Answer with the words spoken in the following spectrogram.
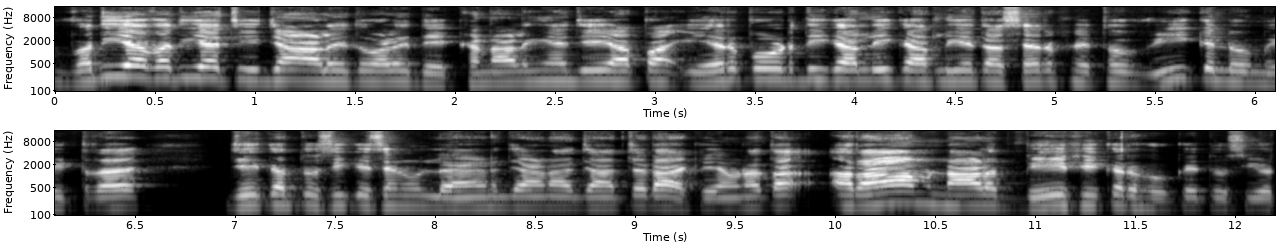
ਵਧੀਆ ਵਧੀਆ ਚੀਜ਼ਾਂ ਆਲੇ ਦੁਆਲੇ ਦੇਖਣ ਵਾਲੀਆਂ। ਜੇ ਆਪਾਂ 에ਅਰਪੋਰਟ ਦੀ ਗੱਲ ਹੀ ਕਰ ਲਈਏ ਤਾਂ ਸਿਰਫ ਇੱਥੋਂ 20 ਕਿਲੋਮੀਟਰ ਹੈ। ਜੇਕਰ ਤੁਸੀਂ ਕਿਸੇ ਨੂੰ ਲੈਣ ਜਾਣਾ ਜਾਂ ਚੜਾ ਕੇ ਆਉਣਾ ਤਾਂ ਆਰਾਮ ਨਾਲ ਬੇਫਿਕਰ ਹੋ ਕੇ ਤੁਸੀਂ ਉਹ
